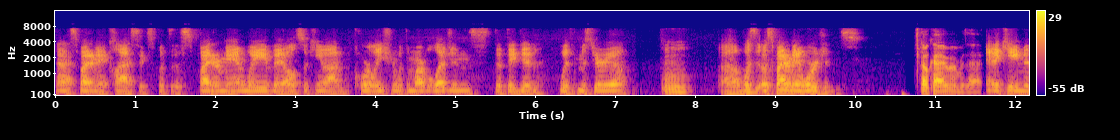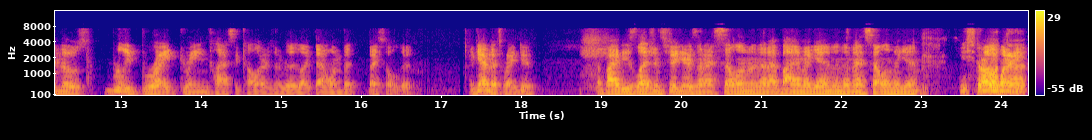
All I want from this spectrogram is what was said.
not Spider-Man Classics, but the Spider-Man wave. They also came out in correlation with the Marvel Legends that they did with Mysterio. Mhm. Uh, was it a Spider-Man Origins? Okay, I remember that. And it came in those really bright green classic colors. I really like that one, but I sold it. Again, that's what I do. I buy these Legends figures and I sell them, and then I buy them again, and then I sell them again. You should Probably want that. any.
